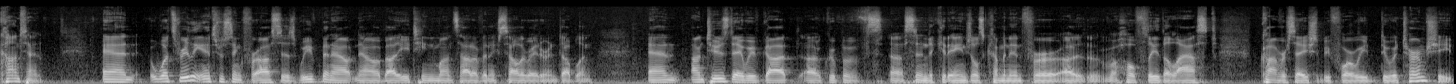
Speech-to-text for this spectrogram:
content. And what's really interesting for us is we've been out now about 18 months out of an accelerator in Dublin. And on Tuesday, we've got a group of uh, syndicate angels coming in for uh, hopefully the last conversation before we do a term sheet.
